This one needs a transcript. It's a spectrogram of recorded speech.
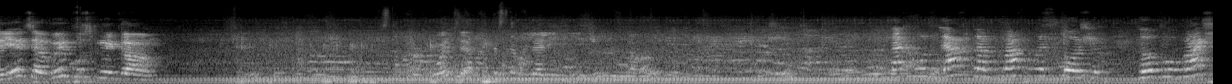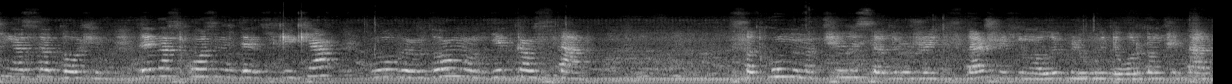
Надається випускникам. На хвостах та впав листочок, до побачення садочок, ти нас косміте зустрічав, другим домом діткам став. В садку ми навчилися дружити, старших і малих любити, гуртом читати,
